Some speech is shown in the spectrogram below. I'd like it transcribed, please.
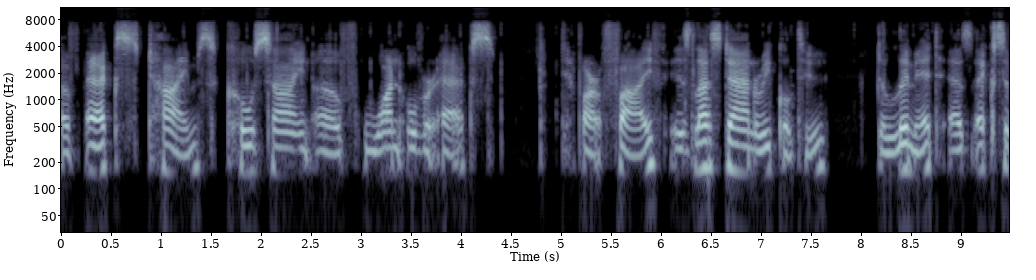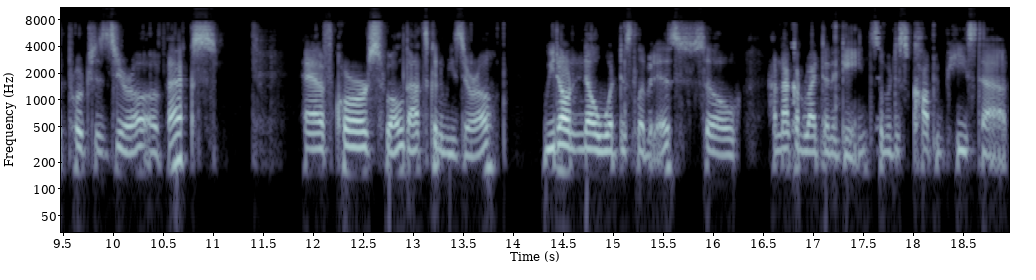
of x times cosine of 1 over x to the power of 5 is less than or equal to the limit as x approaches 0 of x and of course, well, that's going to be zero. We don't know what this limit is, so I'm not going to write that again. So we'll just copy paste that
